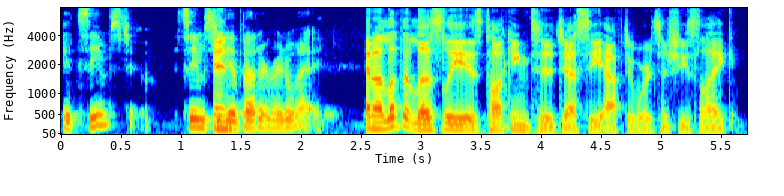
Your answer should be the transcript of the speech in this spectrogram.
it seems to. It seems to And- get better right away. And I love that Leslie is talking to Jesse afterwards, and she's like,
